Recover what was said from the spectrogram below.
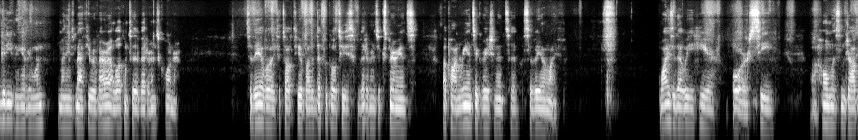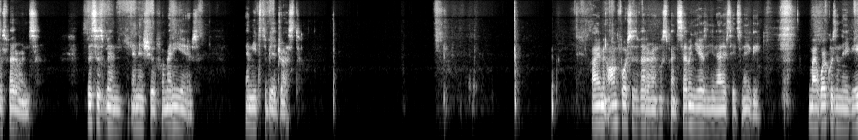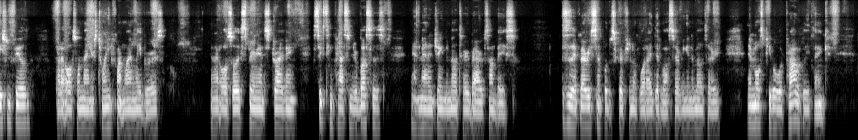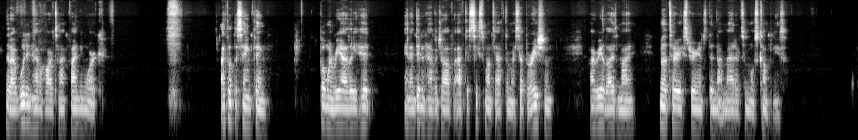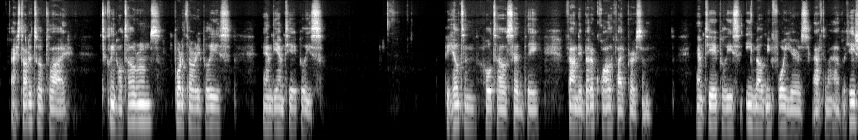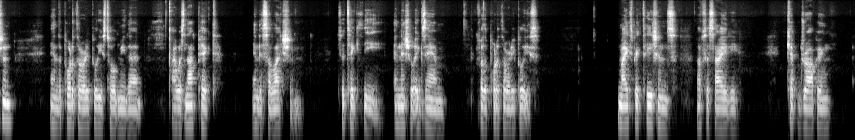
Good evening, everyone. My name is Matthew Rivera, and welcome to the Veterans Corner. Today, I would like to talk to you about the difficulties veterans experience upon reintegration into civilian life. Why is it that we hear or see uh, homeless and jobless veterans? This has been an issue for many years and needs to be addressed. I am an armed forces veteran who spent seven years in the United States Navy. My work was in the aviation field, but I also managed 20 frontline laborers, and I also experienced driving 16 passenger buses and managing the military barracks on base. This is a very simple description of what I did while serving in the military, and most people would probably think that I wouldn't have a hard time finding work. I thought the same thing but when reality hit and I didn't have a job after six months after my separation, I realized my military experience did not matter to most companies. I started to apply to clean hotel rooms, Port Authority police, and the MTA police. The Hilton Hotel said they found a better qualified person. MTA police emailed me four years after my application and the Port Authority police told me that I was not picked in the selection to take the initial exam for the Port Authority police. My expectations of society kept dropping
